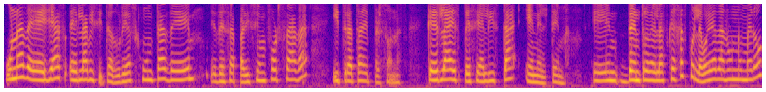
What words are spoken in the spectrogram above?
Una de ellas es la Visitaduría Adjunta de Desaparición Forzada y Trata de Personas, que es la especialista en el tema dentro de las quejas, pues le voy a dar un número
